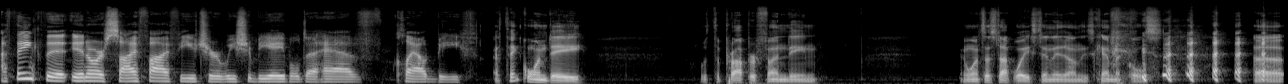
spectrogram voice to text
I think that in our sci fi future, we should be able to have cloud beef. I think one day, with the proper funding, and once I stop wasting it on these chemicals, uh,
